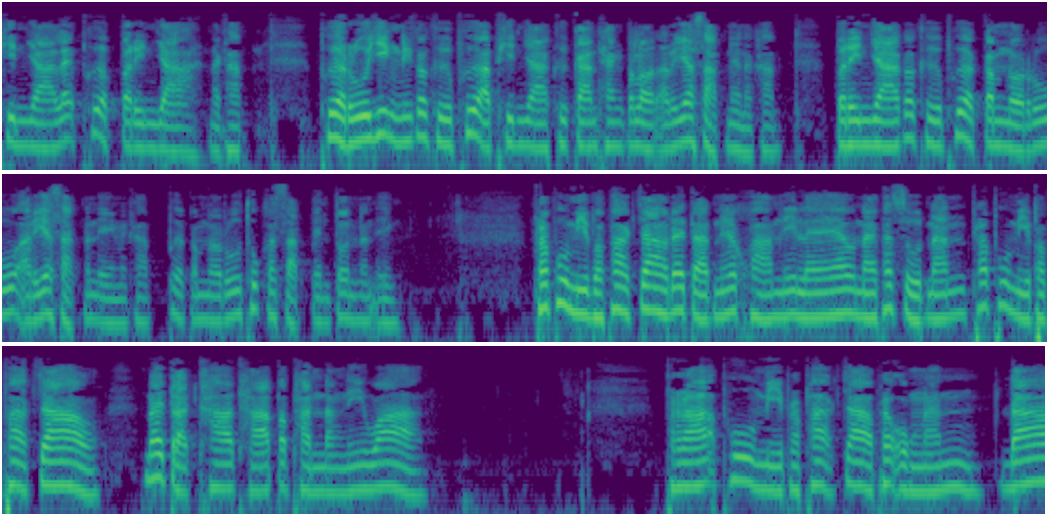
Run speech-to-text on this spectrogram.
ภิญญาและเพื่อปริญญานะครับ เพื่อรู้ยิ่งนี้ก็คือเพื่ออภิญญาคือการแทงตลอดอริยสัจเนี่ยนะครับ ปริญญาก็คือเพื่อกำหนดรู้อริยสัจนั่นเองนะครับ เพื่อกำหนดรู้ทุกขสัจเป็นต้นนั่นเอง พระผู้มีพระภาคเจ้าได้ตรัสเนื้อความนี้แล้ว ในพระสูตรนั้น พระผู้มีพระภาคเจ้า ได้ตรัสคาถาประพันธ์ดังนี้ว่า พระผู้มีพระภาคเจ้าพระองค์นั้นได้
